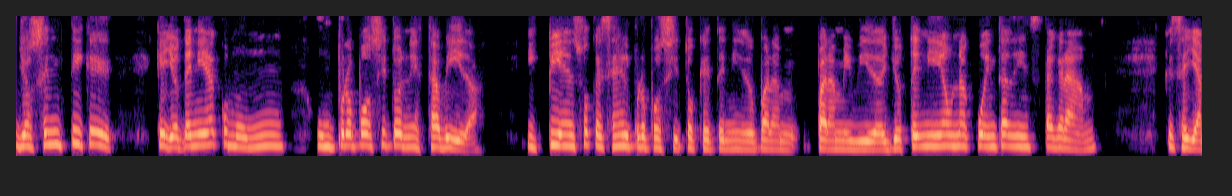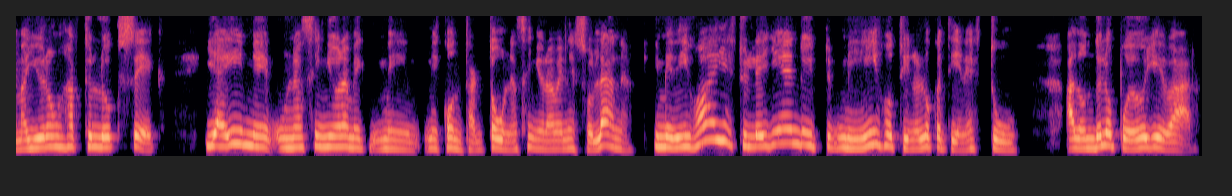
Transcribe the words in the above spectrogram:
yo sentí que, que yo tenía como un, un propósito en esta vida y pienso que ese es el propósito que he tenido para, para mi vida. Yo tenía una cuenta de Instagram que se llama You Don't Have to Look Sick. Y ahí me, una señora me, me, contactó, una señora venezolana, y me dijo, ay, estoy leyendo y mi hijo tiene lo que tienes tú, ¿a dónde lo puedo llevar?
